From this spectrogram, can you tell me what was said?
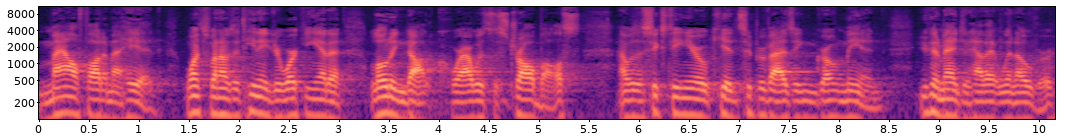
mal thought in my head. Once, when I was a teenager working at a loading dock where I was the straw boss, I was a 16 year old kid supervising grown men. You can imagine how that went over.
